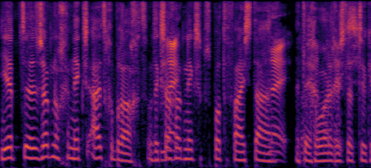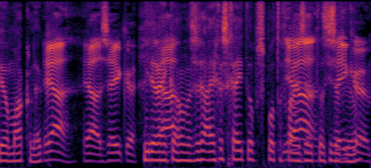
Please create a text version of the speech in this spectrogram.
je hebt dus ook nog niks uitgebracht. Want ik zag Nee. ook niks op Spotify staan. Nee, en tegenwoordig is dat natuurlijk heel makkelijk. Ja, ja, zeker. Iedereen Ja. kan zijn eigen scheten op Spotify ja, zetten als hij zeker. dat wil.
